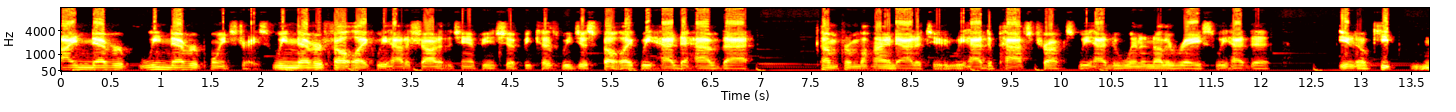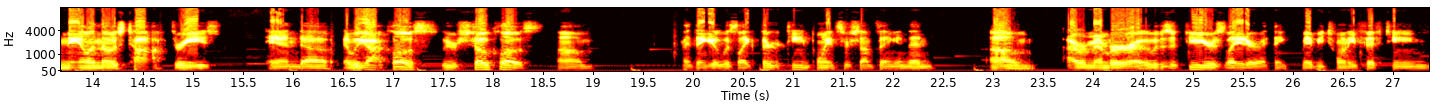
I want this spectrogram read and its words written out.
I never, we never point strays. We never felt like we had a shot at the championship because we just felt like we had to have that come from behind attitude. We had to pass trucks. We had to win another race. We had to, you know, keep nailing those top threes. And, uh, and we got close. We were so close. Um, I think it was like 13 points or something. And then, um, I remember it was a few years later, I think maybe 2015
